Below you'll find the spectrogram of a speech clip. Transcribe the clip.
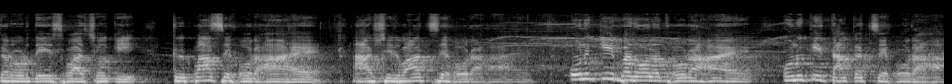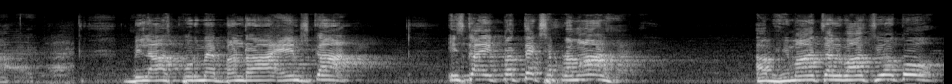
करोड़ देशवासियों की कृपा से हो रहा है, आशीर्वाद से हो रहा है, उनकी बदौलत हो रहा है, उनकी ताकत से हो रहा है। बिलासपुर में बन रहा एम्स का, इसका एक प्रत्यक्ष प्रमाण है। अब हिमाचल वासियों को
